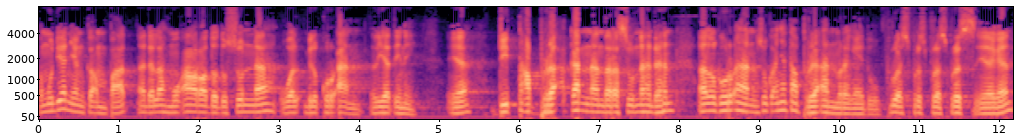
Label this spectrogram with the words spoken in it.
Kemudian yang keempat adalah mu'aradatus sunnah wal bil Quran. Lihat ini, ya. Ditabrakkan antara sunnah dan Al-Quran. Sukanya tabrakan mereka itu. Brus, brus, brus, brus. Ya kan?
